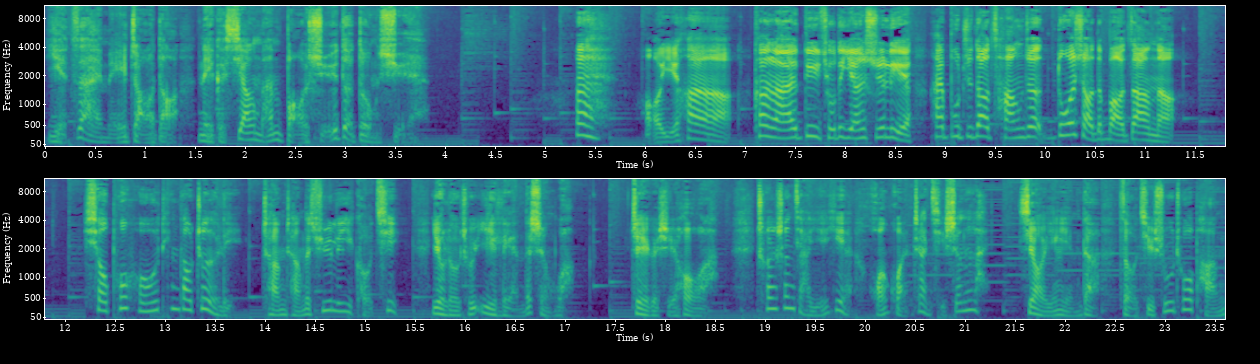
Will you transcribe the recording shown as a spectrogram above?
也再没找到那个镶满宝石的洞穴。唉。好遗憾啊！看来地球的岩石里还不知道藏着多少的宝藏呢。小泼猴听到这里，长长的吁了一口气，又露出一脸的神往。这个时候啊，穿山甲爷爷缓缓站起身来，笑盈盈的走去书桌旁，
